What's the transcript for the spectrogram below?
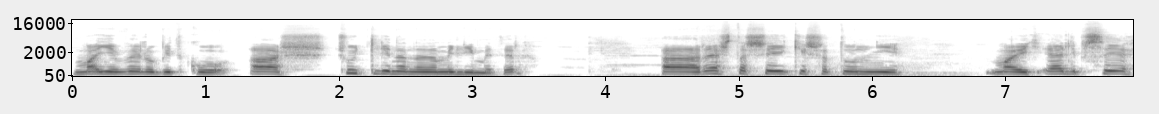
має виробітку аж чуть ли не на міліметр. А решта шийки шатунні мають еліпси.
